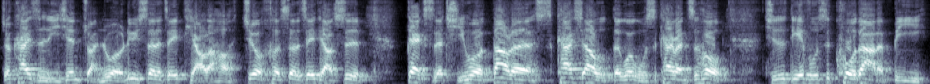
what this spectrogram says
就开始领先转弱，绿色的这一条了哈，就褐色的这一条是 DAX 的期货，到了开下午德国股市开盘之后，其实跌幅是扩大了，比。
